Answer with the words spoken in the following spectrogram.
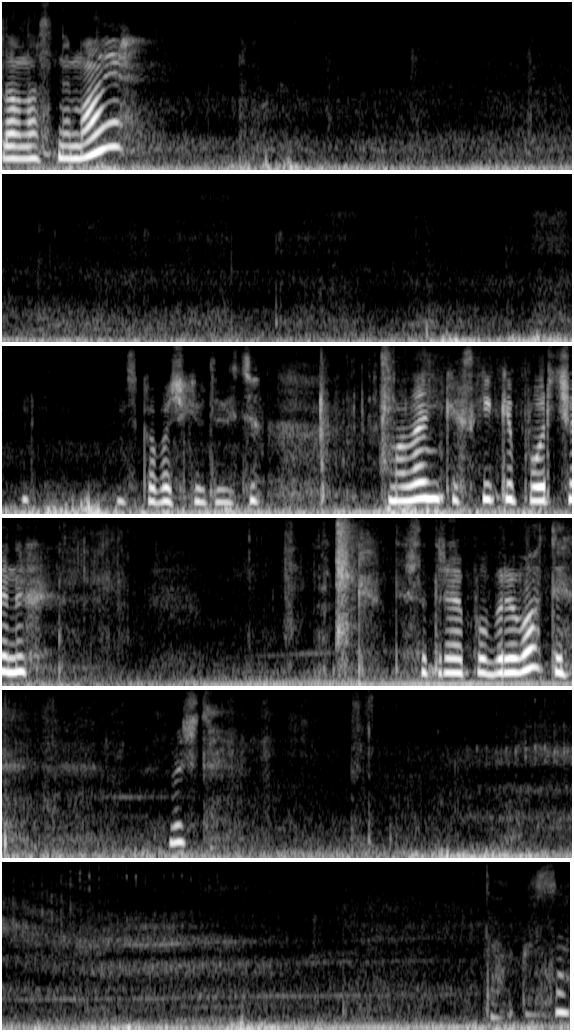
Світла в нас немає. Ось кабачків, дивіться. Маленьких, скільки порчених. Це все треба побривати. Бачите? Так, все.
